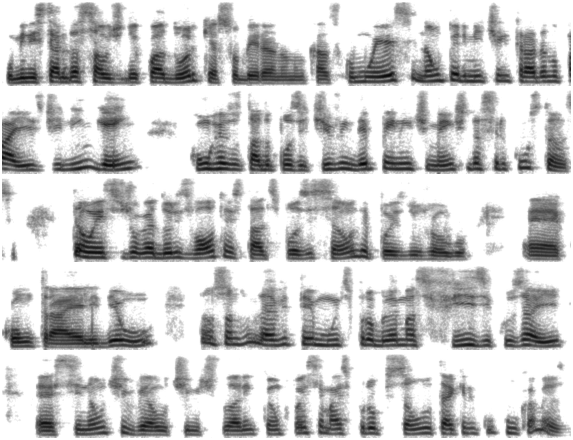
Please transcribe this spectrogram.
O Ministério da Saúde do Equador, que é soberano num caso como esse, não permite a entrada no país de ninguém com resultado positivo, independentemente da circunstância. Então, esses jogadores voltam a estar à disposição depois do jogo é, contra a LDU. Então, o Santos não deve ter muitos problemas físicos aí. É, se não tiver o time titular em campo, vai ser mais por opção do técnico Cuca mesmo.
